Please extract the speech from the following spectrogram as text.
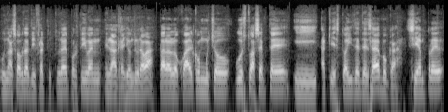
unas obras de infraestructura deportiva en, en la región de Urabá, para lo cual con mucho gusto acepté y aquí estoy desde esa época. Siempre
